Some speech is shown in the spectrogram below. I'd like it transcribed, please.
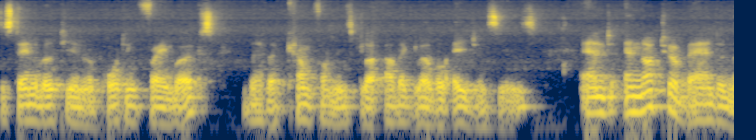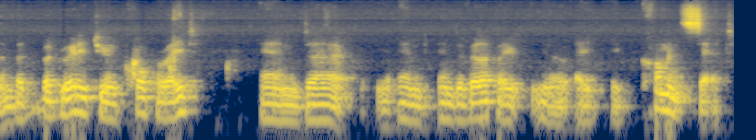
sustainability and reporting frameworks that have come from these glo- other global agencies. And and not to abandon them but but really to incorporate and uh, and and develop a you know a, a common set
